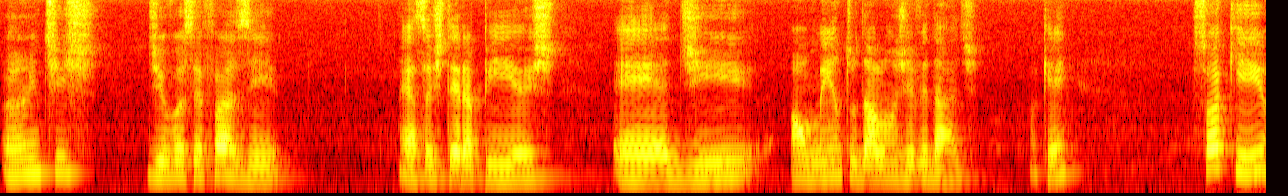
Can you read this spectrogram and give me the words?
antes de você fazer essas terapias é, de aumento da longevidade, ok? Só que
